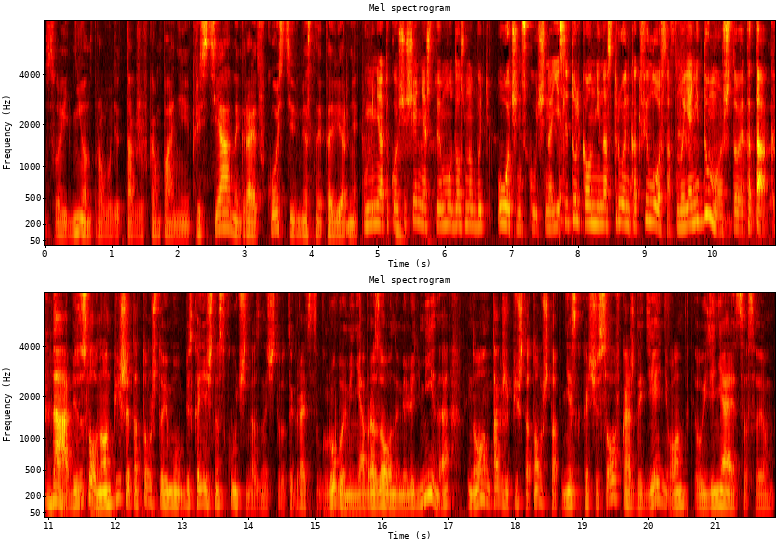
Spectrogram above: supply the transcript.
Свои дни он проводит также в компании крестьян, играет в кости в местной таверне. У меня такое ощущение, что ему должно быть очень скучно, если только он не настроен как философ, но я не думаю, что это так. Да, безусловно, он пишет о том, что ему бесконечно скучно, значит, вот играть с грубыми, необразованными людьми, да, но он также пишет о том, что несколько часов каждый день он уединяется в своем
